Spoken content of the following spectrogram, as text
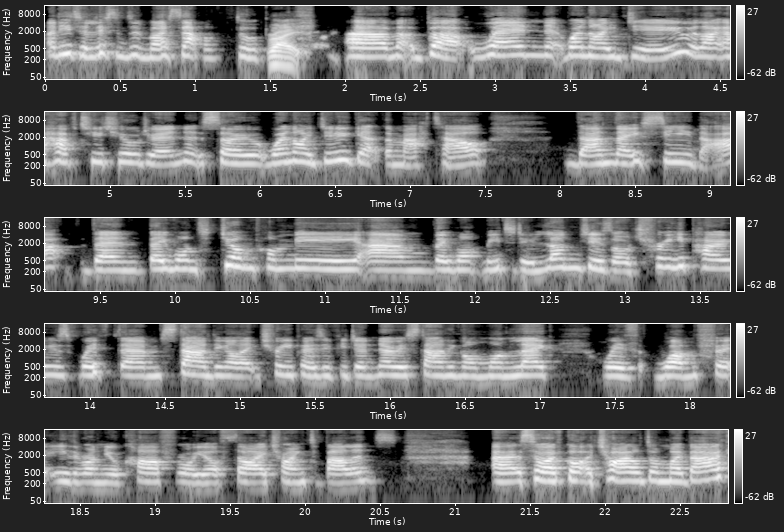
I need to listen to myself talk. Right. Um, but when when I do, like I have two children. So when I do get the mat out, then they see that, then they want to jump on me. Um, they want me to do lunges or tree pose with them, standing on like tree pose. If you didn't know, is standing on one leg with one foot either on your calf or your thigh, trying to balance. Uh, so I've got a child on my back.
